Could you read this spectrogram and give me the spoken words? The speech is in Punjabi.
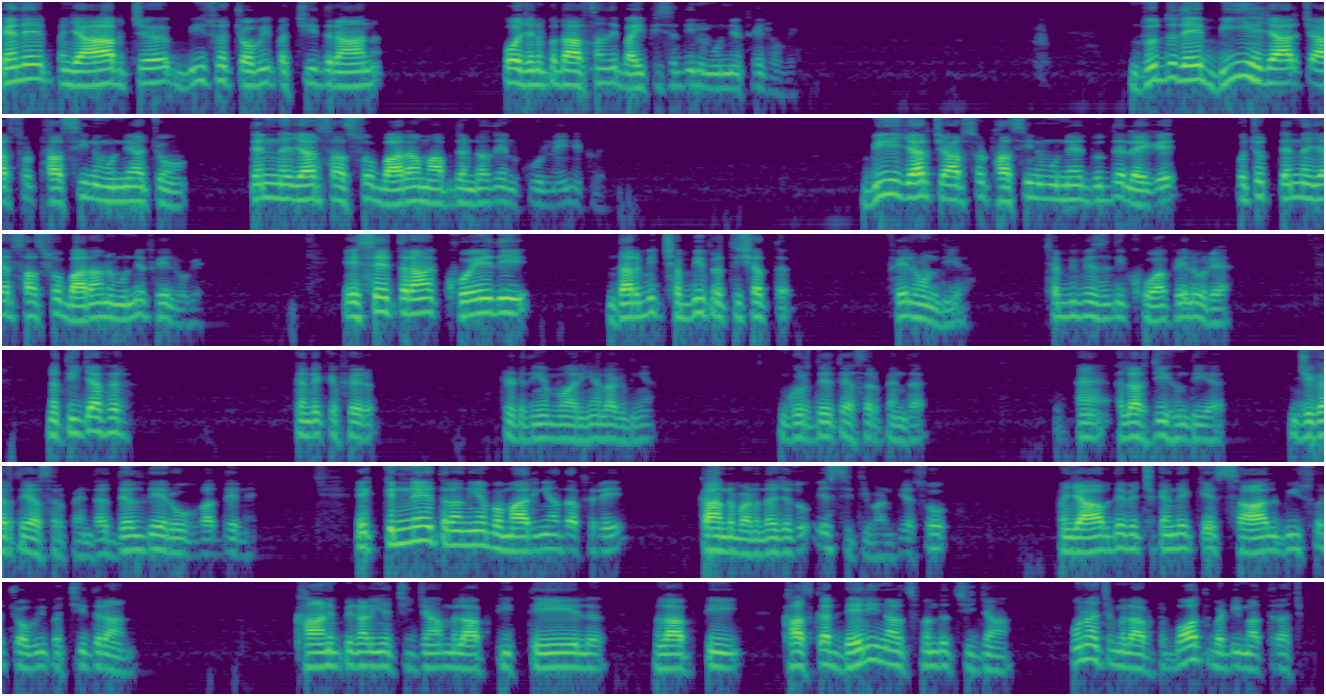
ਕਹਿੰਦੇ ਪੰਜਾਬ 'ਚ 2024-25 ਦੌਰਾਨ ਭੋਜਨ ਪਦਾਰਥਾਂ ਦੇ 22% ਦੀ ਨਮੂਨੇ ਫੇਲ ਹੋ ਗਏ। ਦੁੱਧ ਦੇ 20488 ਨਮੂਨਿਆਂ ਚੋਂ 3712 ਮਾਪਦੰਡਾਂ ਦੇ ਅਨੁਕੂਲ ਨਹੀਂ ਨਿਕਲੇ। 20488 ਨਮੂਨੇ ਦੁੱਧ ਦੇ ਲਏ ਗਏ, ਉਹ ਚੋਂ 3712 ਨਮੂਨੇ ਫੇਲ ਹੋ ਗਏ। ਇਸੇ ਤਰ੍ਹਾਂ ਖੋਏ ਦੀ ਦਰ ਵੀ 26% ਫੇਲ ਹੋਣ ਦੀ ਆ। 26% ਦੀ ਖੋਆ ਫੇਲ ਹੋ ਰਿਹਾ। ਨਤੀਜਾ ਫਿਰ? ਕਹਿੰਦੇ ਕਿ ਫਿਰ ਢਿੱਡ ਦੀਆਂ ਬਿਮਾਰੀਆਂ ਲੱਗਦੀਆਂ। ਗੁਰਦੇ ਤੇ ਅਸਰ ਪੈਂਦਾ ਐ ਅਲਰਜੀ ਹੁੰਦੀ ਹੈ। ਜਿਗਰ ਤੇ ਅਸਰ ਪੈਂਦਾ ਦਿਲ ਦੇ ਰੋਗ ਵੱਧਦੇ ਨੇ। ਇਹ ਕਿੰਨੇ ਤਰ੍ਹਾਂ ਦੀਆਂ ਬਿਮਾਰੀਆਂ ਦਾ ਫਿਰ ਇਹ ਕਾਰਨ ਬਣਦਾ ਜਦੋਂ ਇਹ ਸਥਿਤੀ ਬਣਦੀ ਹੈ? ਸੋ ਪੰਜਾਬ ਦੇ ਵਿੱਚ ਕਹਿੰਦੇ ਕਿ ਸਾਲ 2024-25 ਦੌਰਾਨ ਖਾਣ ਪੀਣ ਵਾਲੀਆਂ ਚੀਜ਼ਾਂ, ਮਿਲਾਵਟੀ ਤੇਲ, ਮਿਲਾਵਟੀ ਖਾਸ ਕਰ ਡੇਅਰੀ ਨਾਲ ਸੰਬੰਧਿਤ ਚੀਜ਼ਾਂ, ਉਹਨਾਂ 'ਚ ਮਿਲਾਵਟ ਬਹੁਤ ਵੱਡੀ ਮਾਤਰਾ 'ਚ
